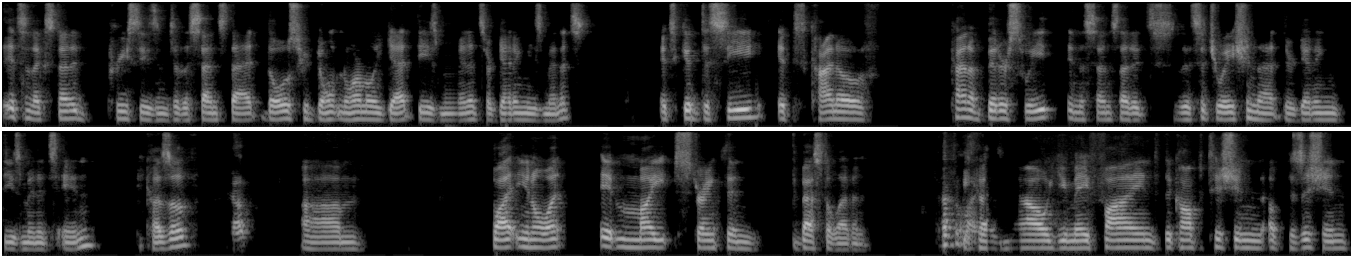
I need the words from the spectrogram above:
it's an extended preseason to the sense that those who don't normally get these minutes are getting these minutes. It's good to see. It's kind of kind of bittersweet in the sense that it's the situation that they're getting these minutes in because of. Yep. Um, but you know what? It might strengthen the best 11. Definitely. Because now you may find the competition of position.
